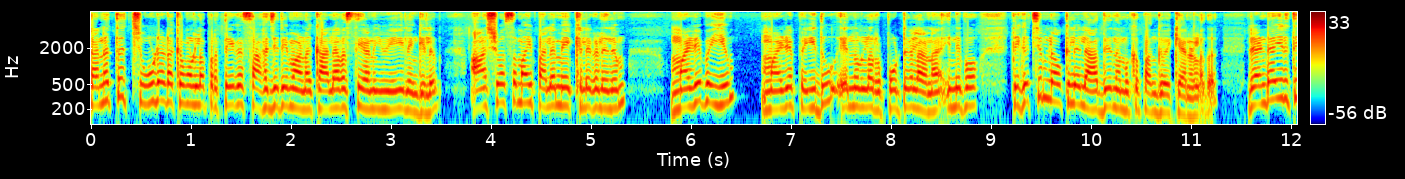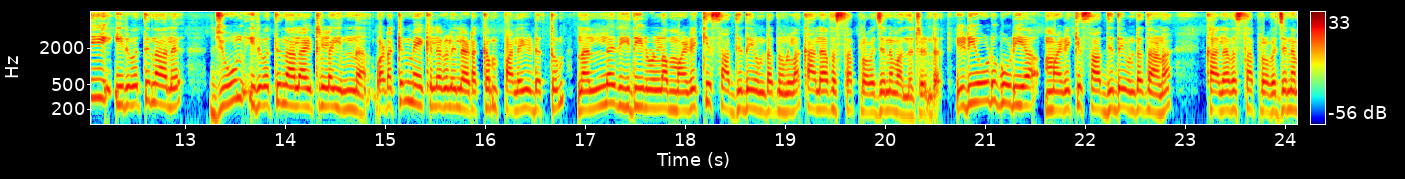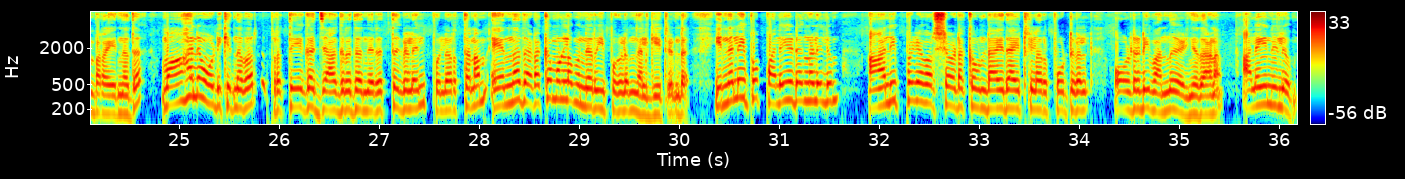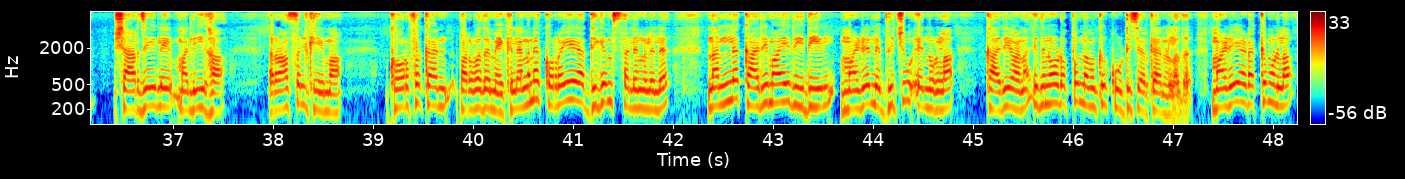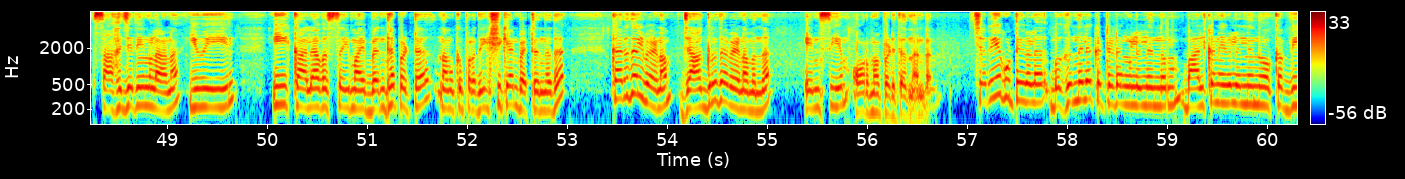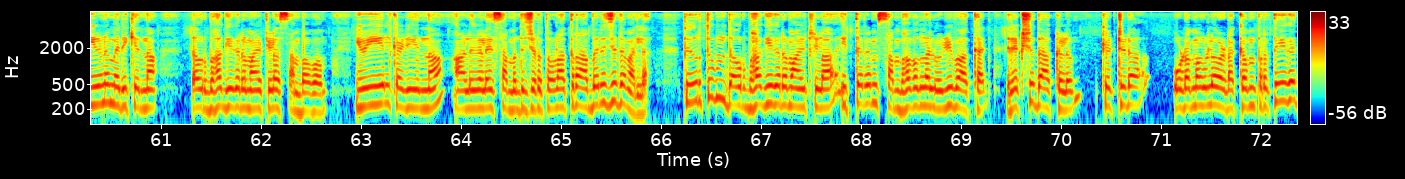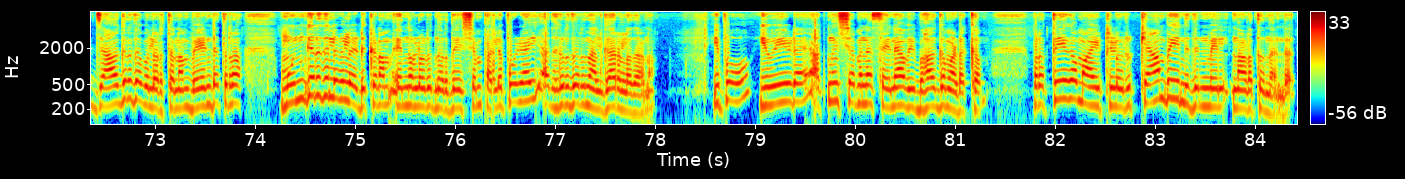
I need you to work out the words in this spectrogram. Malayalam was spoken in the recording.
കനത്ത ചൂടടക്കമുള്ള പ്രത്യേക സാഹചര്യമാണ് കാലാവസ്ഥയാണ് യു എയിലെങ്കിലും ആശ്വാസമായി പല മേഖലകളിലും മഴ പെയ്യും. മഴ പെയ്തു എന്നുള്ള റിപ്പോർട്ടുകളാണ് ഇന്നിപ്പോൾ തികച്ചും ലോക്കലിൽ ആദ്യം നമുക്ക് പങ്കുവയ്ക്കാനുള്ളത് രണ്ടായിരത്തി ഇരുപത്തിനാല് ജൂൺ ഇരുപത്തിനാലായിട്ടുള്ള ഇന്ന് വടക്കൻ മേഖലകളിലടക്കം പലയിടത്തും നല്ല രീതിയിലുള്ള മഴയ്ക്ക് സാധ്യതയുണ്ടെന്നുള്ള കാലാവസ്ഥാ പ്രവചനം വന്നിട്ടുണ്ട്. ഇടിയോടുകൂടിയ മഴയ്ക്ക് സാധ്യതയുണ്ടെന്നാണ് കാലാവസ്ഥാ പ്രവചനം പറയുന്നത്. വാഹനം ഓടിക്കുന്നവർ പ്രത്യേക ജാഗ്രത നിരത്തുകളിൽ പുലർത്തണം എന്നതടക്കമുള്ള മുന്നറിയിപ്പുകളും നൽകിയിട്ടുണ്ട്. ഇന്നലെ ഇപ്പോൾ പലയിടങ്ങളിലും ആലിപ്പഴ വർഷം അടക്കം ഉണ്ടായതായിട്ടുള്ള റിപ്പോർട്ടുകൾ ഓൾറെഡി വന്നു കഴിഞ്ഞതാണ്. അലൈനിലും ഷാർജയിലെ മലീഹ റാസൽ ഖേമ ഖോർഫക്കാൻ പർവത മേഖല അങ്ങനെ കുറേ അധികം സ്ഥലങ്ങളിൽ നല്ല കാര്യമായ രീതിയിൽ മഴ ലഭിച്ചു എന്നുള്ള കാര്യമാണ് ഇതിനോടൊപ്പം നമുക്ക് കൂട്ടിച്ചേർക്കാനുള്ളത്. മഴയടക്കമുള്ള സാഹചര്യങ്ങളാണ് യു എയിൽ ഈ കാലാവസ്ഥയുമായി ബന്ധപ്പെട്ട് നമുക്ക് പ്രതീക്ഷിക്കാൻ പറ്റുന്നത്. കരുതൽ വേണം ജാഗ്രത വേണമെന്ന് എൻ സി എം ഓർമ്മപ്പെടുത്തുന്നുണ്ട്. ചെറിയ കുട്ടികൾ ബഹുനില കെട്ടിടങ്ങളിൽ നിന്നും ബാൽക്കണികളിൽ നിന്നും ഒക്കെ വീണ് മരിക്കുന്ന ദൗർഭാഗ്യകരമായിട്ടുള്ള സംഭവം. യു എയിൽ കഴിയുന്ന ആളുകളെ സംബന്ധിച്ചിടത്തോളം അത്ര അപരിചിതമല്ല. തീർത്തും ദൗർഭാഗ്യകരമായിട്ടുള്ള ഇത്തരം സംഭവങ്ങൾ ഒഴിവാക്കാൻ രക്ഷിതാക്കളും കെട്ടിട ഉടമകളും അടക്കം പ്രത്യേക ജാഗ്രത പുലർത്തണം വേണ്ടത്ര മുൻകരുതലുകൾ എടുക്കണം എന്നുള്ളൊരു നിർദ്ദേശം പലപ്പോഴായി അധികൃതർ നൽകാറുള്ളതാണ്. ഇപ്പോൾ യു എയുടെ അഗ്നിശമന സേനാ വിഭാഗമടക്കം പ്രത്യേകമായിട്ടുള്ള ഒരു ക്യാമ്പയിൻ ഇതിന്മേൽ നടത്തുന്നുണ്ട്.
